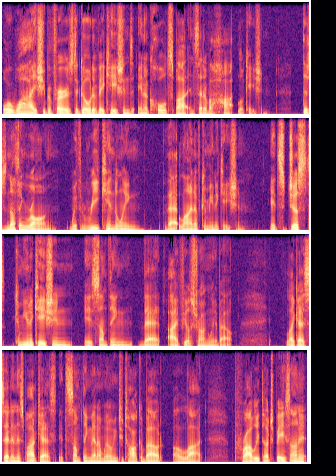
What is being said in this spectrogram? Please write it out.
or why she prefers to go to vacations in a cold spot instead of a hot location. There's nothing wrong with rekindling that line of communication. It's just communication is something that I feel strongly about like I said in this podcast, it's something that I'm going to talk about a lot. Probably touch base on it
